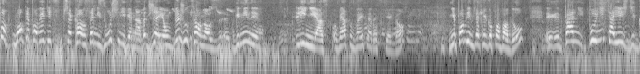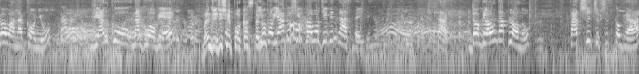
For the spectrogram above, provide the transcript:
po, mogę powiedzieć z przekąsem i złośliwie nawet, że ją wyrzucono z gminy Linia z powiatu wejherowskiego. Nie powiem z jakiego powodu. Y, Pani Pólnica jeździ goła na koniu, wianku na głowie Będzie dzisiaj pokaz i tego? pojawi się koło 19. Tak. Dogląda plonów, patrzy czy wszystko gra,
